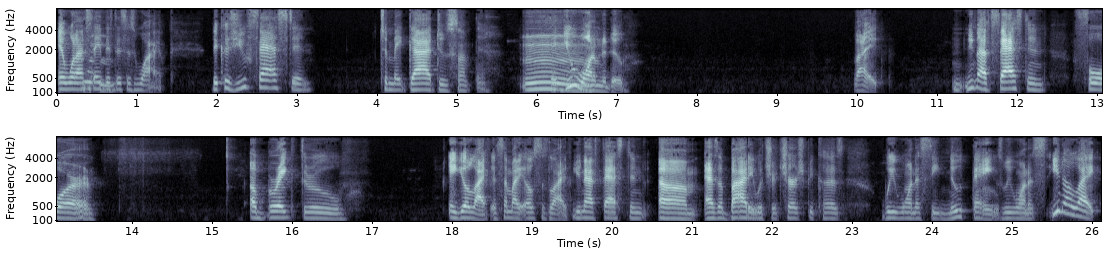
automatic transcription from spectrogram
And when I say mm-hmm. this, this is why. Because you fasting to make God do something mm. that you want him to do. Like you're not fasting for a breakthrough in your life in somebody else's life. You're not fasting um, as a body with your church because we want to see new things. We want to, you know, like,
